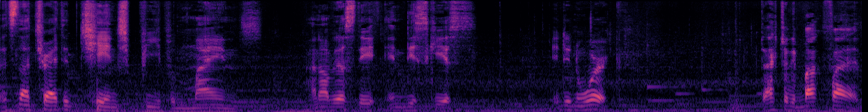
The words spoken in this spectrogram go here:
Let's not try to change people's minds. And obviously, in this case, it didn't work. It actually backfired.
